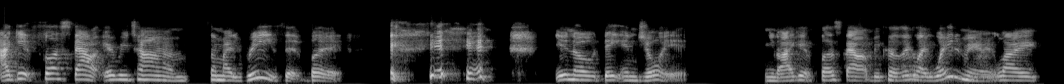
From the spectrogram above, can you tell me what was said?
I get fussed out every time somebody reads it, but you know, they enjoy it you know, I get fussed out because they're like, wait a minute, like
